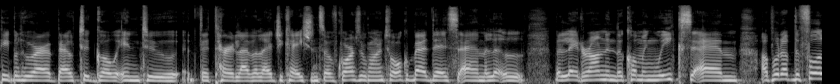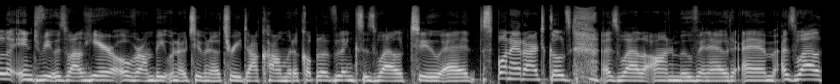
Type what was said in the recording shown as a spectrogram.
people who are about to go into the third level education. So, of course, we're going to talk about this um, a little bit later on in the coming weeks. Um, I'll put up the full interview as well here over on beat102103.com with a couple of links as well to uh, spun out articles as well on moving out. Um, as well,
